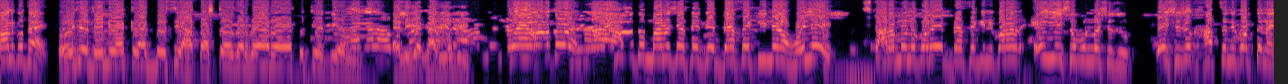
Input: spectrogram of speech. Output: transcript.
পান কোথায়? ওই যে ডেলি এক লাখ বেশি সাতাশটা হাজার বেয়ার এত টিয়া কি আমি এলিকে খাইয়ে দিই। মানুষ আছে যে বেচা কিনা হইলে তারা মনে করে বেচা কিনি করার এই এই সুবর্ণ সুযোগ। এই সুযোগ হাতছানি করতে নাই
